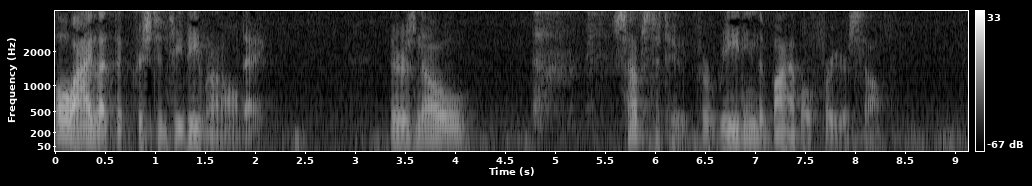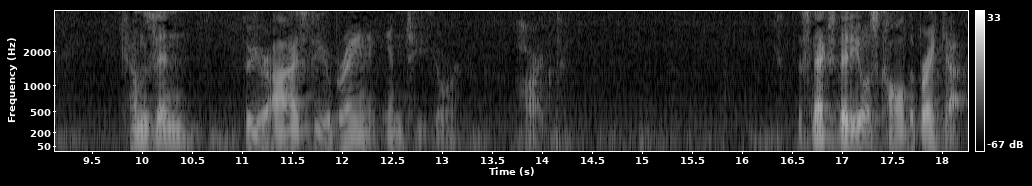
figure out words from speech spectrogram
Oh, I let the Christian TV run all day. There is no substitute for reading the Bible for yourself. It comes in through your eyes, through your brain, and into your heart. This next video is called The Breakup.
